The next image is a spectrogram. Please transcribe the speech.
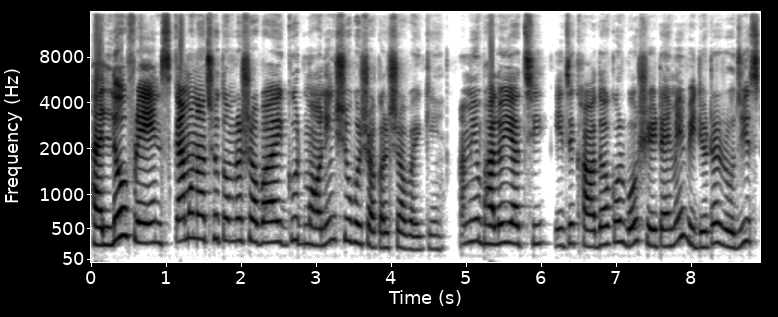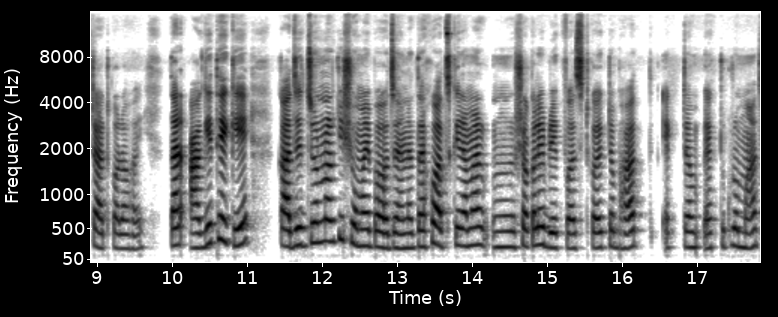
হ্যালো ফ্রেন্ডস, কেমন আছো তোমরা সবাই? গুড মর্নিং, শুভ সকাল সবাইকে। আমিও ভালোই আছি। এই যে খাওয়া দাওয়া করব, সেই টাইমে ভিডিওটা রোজই স্টার্ট করা হয়। তার আগে থেকে কাজের জন্য আর কি সময় পাওয়া যায় না। দেখো, আজকের আমার সকালের ব্রেকফাস্ট কয়েকটা ভাত, একটা, এক টুকরো মাছ,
